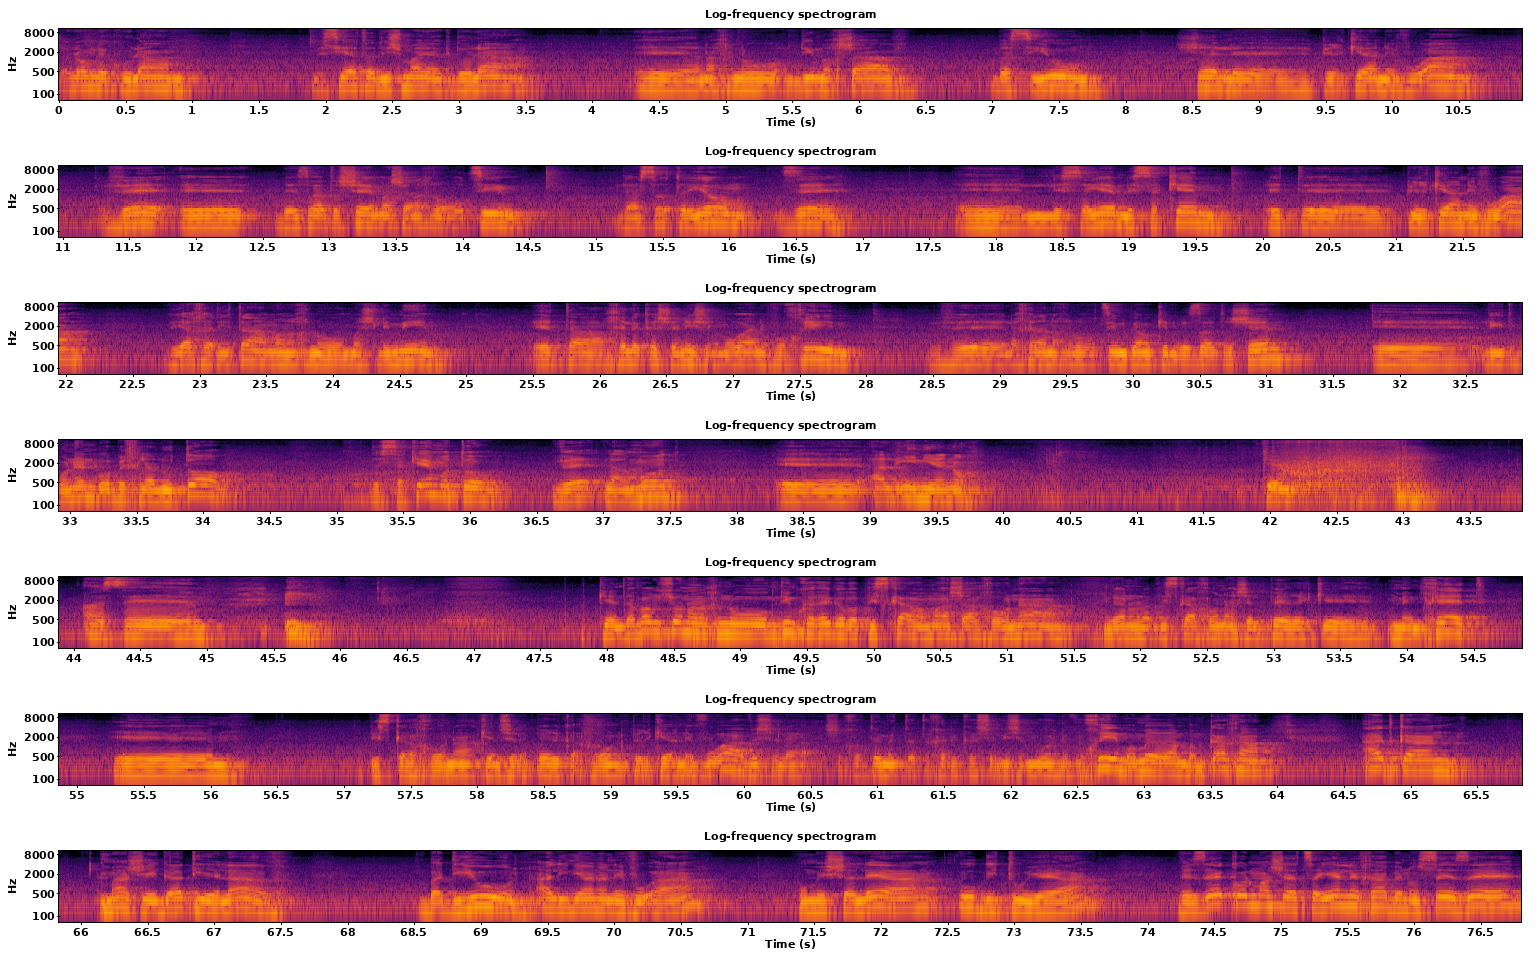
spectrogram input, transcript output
שלום לכולם, בסייעתא דשמיא הגדולה, אה, אנחנו עומדים עכשיו בסיום של אה, פרקי הנבואה ובעזרת השם מה שאנחנו רוצים לעשות היום זה אה, לסיים, לסכם את פרקי הנבואה ויחד איתם אנחנו משלימים את החלק השני של מורה הנבוכים ולכן אנחנו רוצים גם כן בעזרת השם אה, להתבונן בו בכללותו, לסכם אותו ולעמוד אה, על עניינו. כן, אז אה, כן, דבר ראשון אנחנו עומדים כרגע בפסקה ממש האחרונה, הגענו לפסקה האחרונה של פרק מ"ח הפסקה האחרונה, כן, של הפרק האחרון בפרקי הנבואה ושל. שחותמת את החלק השני של מורה הנבוכים, אומר הרמב"ם ככה עד כאן מה שהגעתי אליו בדיון על עניין הנבואה ומשליה וביטוייה וזה כל מה שאציין לך בנושא זה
